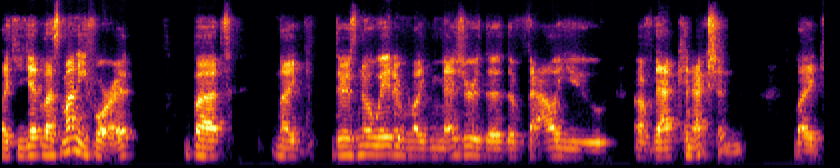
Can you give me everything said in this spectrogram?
Like you get less money for it but like there's no way to like measure the the value of that connection. Like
